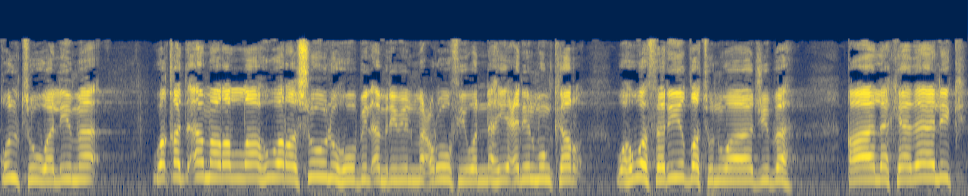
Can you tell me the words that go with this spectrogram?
قلت ولم؟ وقد أمر الله ورسوله بالأمر بالمعروف والنهي عن المنكر وهو فريضة واجبة. قال كذلك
